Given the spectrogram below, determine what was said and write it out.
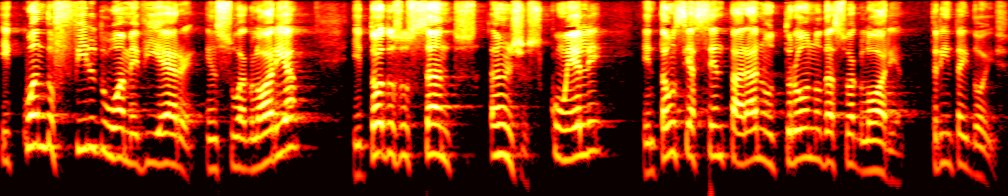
E quando o filho do homem vier em sua glória, e todos os santos, anjos, com ele, então se assentará no trono da sua glória. 32.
